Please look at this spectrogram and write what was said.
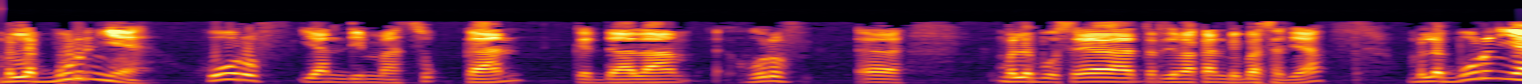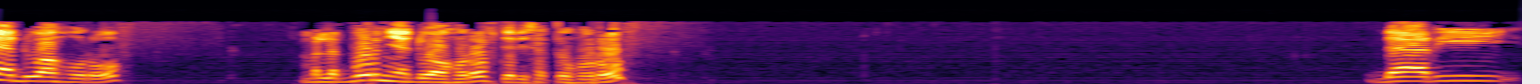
meleburnya huruf yang dimasukkan ke dalam huruf uh, melebur saya terjemahkan bebas saja meleburnya dua huruf meleburnya dua huruf jadi satu huruf dari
